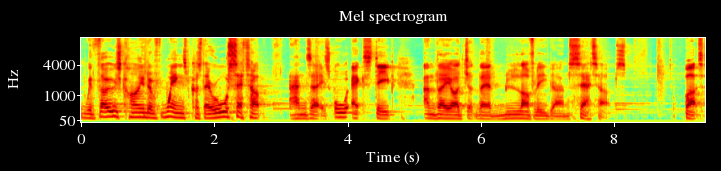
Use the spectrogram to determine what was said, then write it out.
with those kind of wings because they're all set up and uh, it's all X deep and they are just, they're lovely um, setups. But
